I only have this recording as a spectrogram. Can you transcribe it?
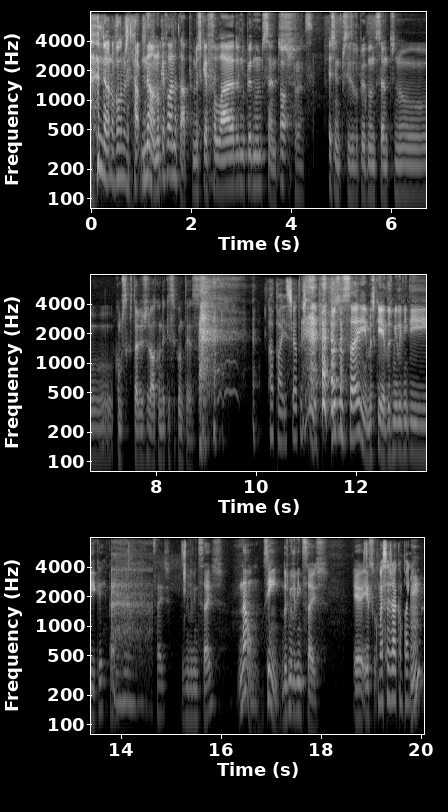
não, não falamos da TAP. Não, não quer falar na TAP, mas quer falar no Pedro Nuno Santos. Oh, pronto. A gente precisa do Pedro Nuno Santos no... como secretário-geral. Quando é que isso acontece? Ah pá, isso já tens pois eu sei, mas que é? 2020 e... quê? Espera. Seis. 2026? Não, sim, 2026. É esse... Começa já a campanha. Hum?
